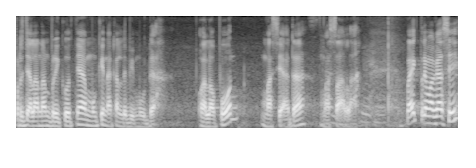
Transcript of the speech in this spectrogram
perjalanan berikutnya mungkin akan lebih mudah. Walaupun masih ada masalah. Baik, terima kasih.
